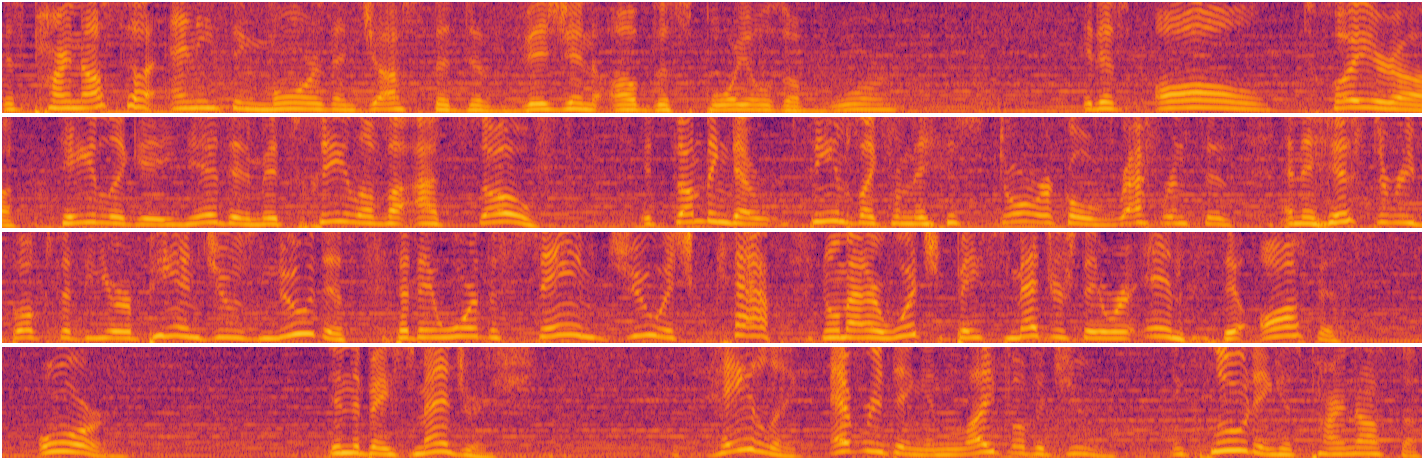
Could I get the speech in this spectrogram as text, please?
is parnasa anything more than just the division of the spoils of war? It is all Torah, Heilige Yidin, Mitchila va'at sof. It's something that seems like from the historical references and the history books that the European Jews knew this, that they wore the same Jewish cap no matter which beis medrash they were in, the office or in the beis medrash. It's Halig, everything in life of a Jew, including his parnasa.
